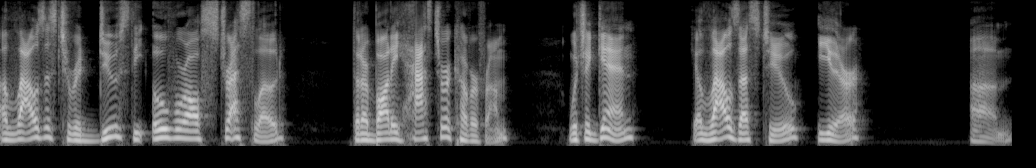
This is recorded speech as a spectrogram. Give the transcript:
allows us to reduce the overall stress load that our body has to recover from, which again allows us to either um,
